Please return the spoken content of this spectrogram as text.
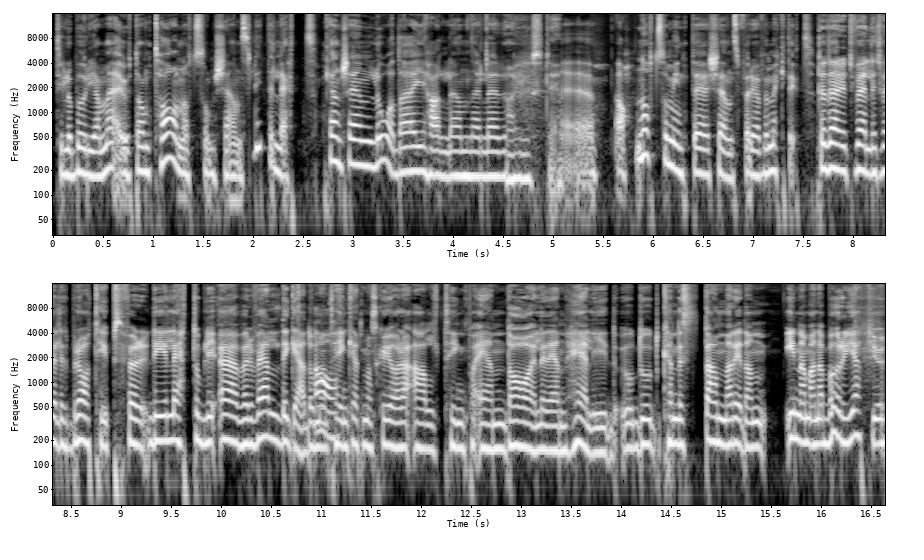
till att börja med, utan ta något som känns lite lätt. Kanske en låda i hallen eller ja, eh, ja, något som inte känns för övermäktigt. Det där är ett väldigt, väldigt bra tips, för det är lätt att bli överväldigad om ja. man tänker att man ska göra allting på en dag eller en helg. Och då kan det stanna redan innan man har börjat ju.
